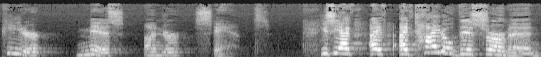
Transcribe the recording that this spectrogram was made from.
Peter misunderstands. You see, I've, I've, I've titled this sermon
